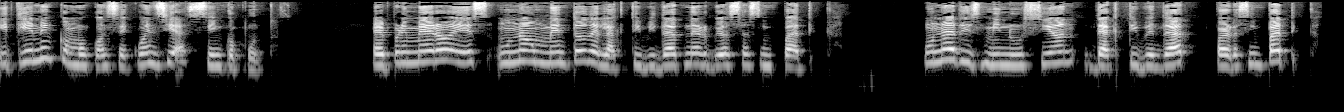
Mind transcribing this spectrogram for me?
y tienen como consecuencia cinco puntos. El primero es un aumento de la actividad nerviosa simpática, una disminución de actividad parasimpática,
